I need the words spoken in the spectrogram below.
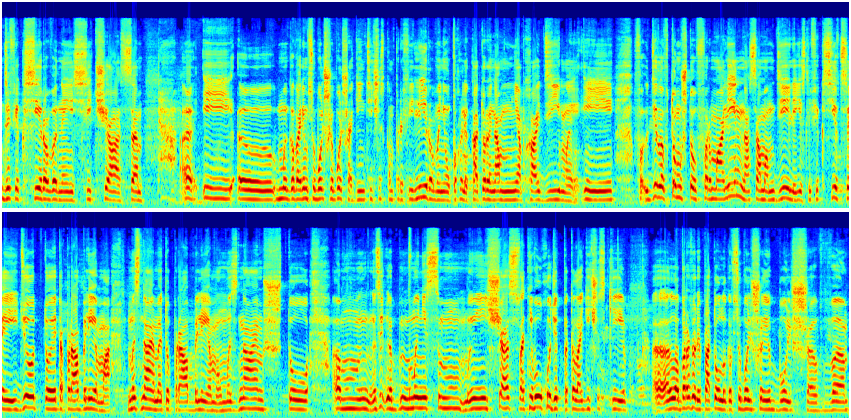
зафиксированные сейчас. И мы говорим все больше и больше о генетическом профилировании опухоли, которые нам необходимы. И дело в том, что формалин на самом деле, если фиксация идет, то это проблема. Мы знаем эту проблему, мы знаем, что эм, мы не см... и сейчас от него уходят патологические э, лаборатории патологов все больше и больше в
